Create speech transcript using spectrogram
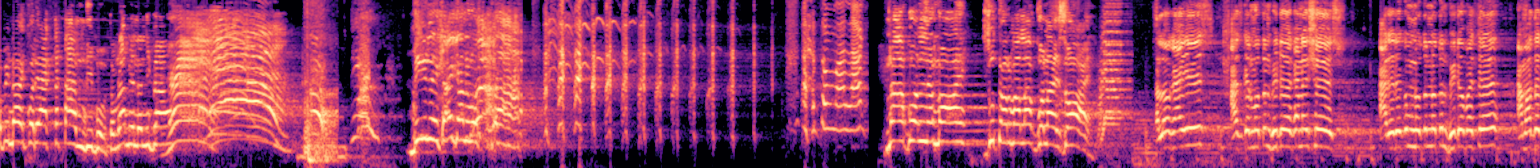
অভিনয় করে একটা টান দিব। তোমরা মেনে নিবে? দিলে খাই গেল না বললে নয় জুতার মালা গলায় জয়। হ্যালো গাইস আজকের মতন ভিডিও এখানে শেষ। আর এরকম নতুন নতুন ভিডিও পাইতে আমাদের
